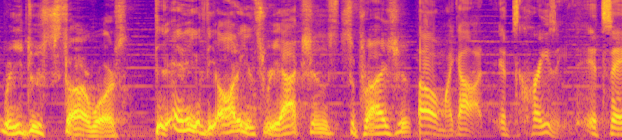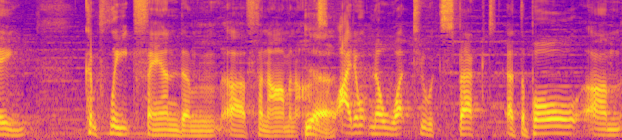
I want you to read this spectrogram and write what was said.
When you do Star Wars, did any of the audience reactions surprise you? Oh my God, it's crazy. It's a complete fandom uh, phenomenon. Yeah. So I don't know what to expect at the bowl. Um,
